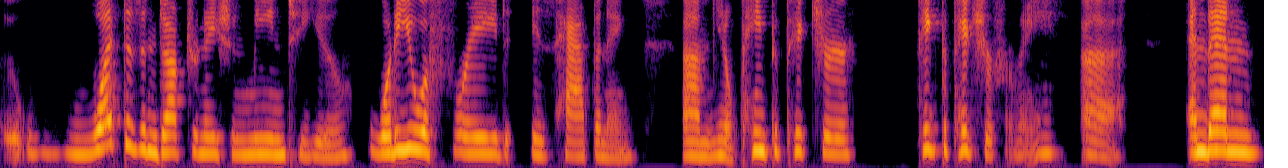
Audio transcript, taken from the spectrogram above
what does indoctrination mean to you? What are you afraid is happening? Um, you know, paint the picture, paint the picture for me. Uh, and then,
